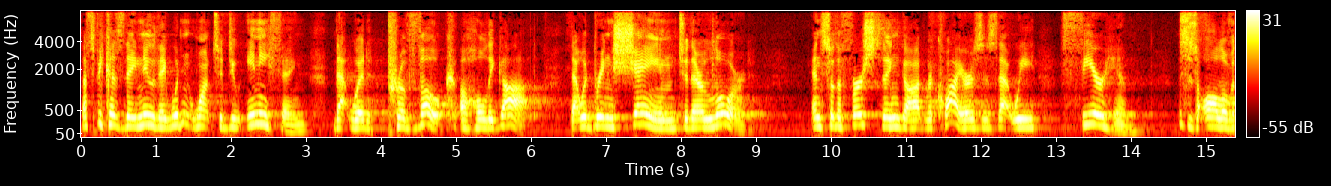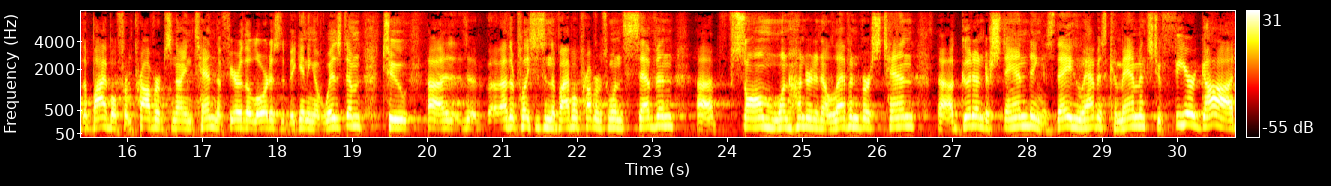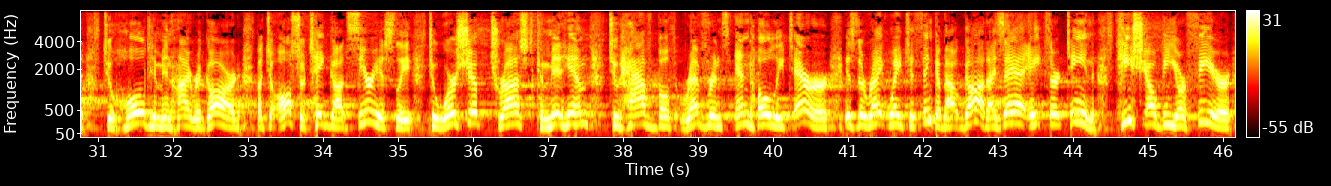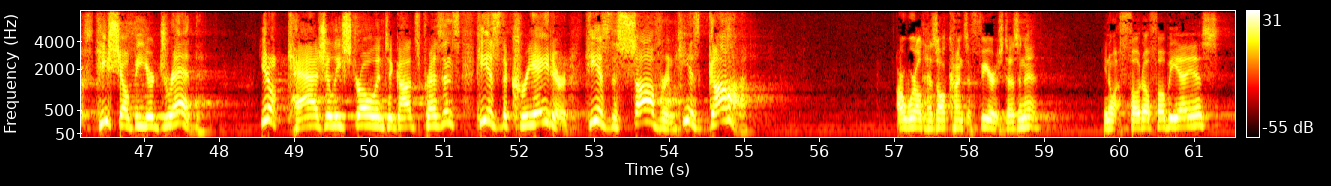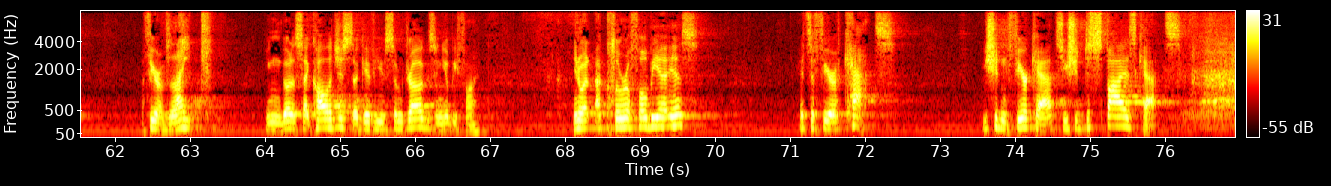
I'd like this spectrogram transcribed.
That's because they knew they wouldn't want to do anything that would provoke a holy God, that would bring shame to their Lord. And so the first thing God requires is that we fear him. This is all over the Bible, from Proverbs 9:10, the fear of the Lord is the beginning of wisdom, to uh, other places in the Bible, Proverbs 1 7, uh, Psalm 111, verse 10. Uh, a good understanding is they who have his commandments to fear God, to hold him in high regard, but to also take God seriously, to worship, trust, commit him, to have both reverence and holy terror is the right way to think about God. Isaiah 8 13. He shall be your fear, He shall be your dread. You don't casually stroll into God's presence. He is the creator, He is the sovereign, He is God. Our world has all kinds of fears, doesn't it? You know what photophobia is? A fear of light. You can go to psychologists, they'll give you some drugs, and you'll be fine. You know what ailurophobia is? It's a fear of cats. You shouldn't fear cats, you should despise cats.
